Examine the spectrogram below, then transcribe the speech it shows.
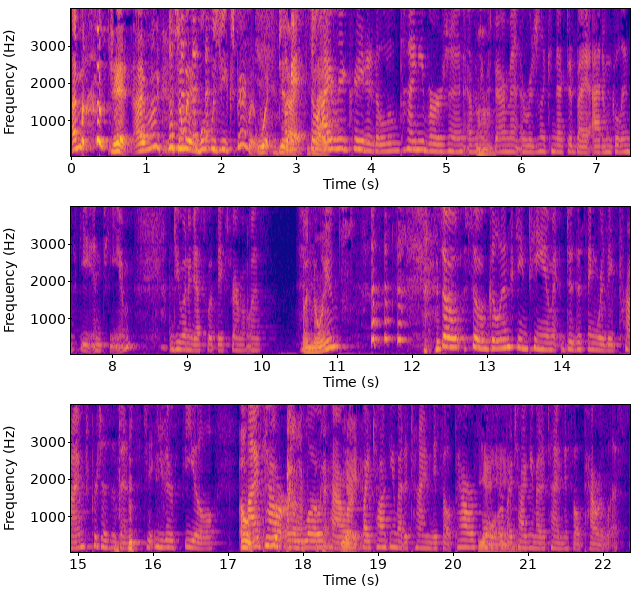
I moved it. I moved. So wait, what was the experiment? What did I? Okay, so did Uh-huh. I, recreated a little tiny version of an experiment originally conducted by Adam Galinsky and team. Do you want to guess what the experiment was? annoyance. So, so Galinsky and team did this thing where they primed participants to either feel Oh, high power or low Okay. power Yeah, yeah. by talking about a time they felt powerful Yeah, or by talking about a time they felt powerless.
